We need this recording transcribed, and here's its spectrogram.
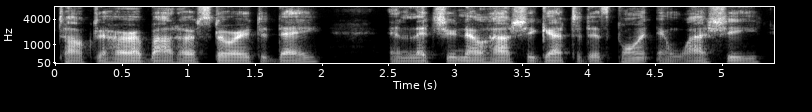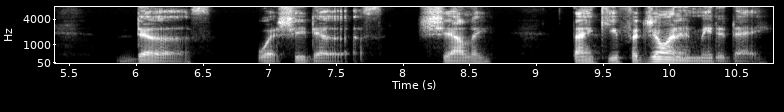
talk to her about her story today and let you know how she got to this point and why she does what she does. Shelley, thank you for joining me today.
